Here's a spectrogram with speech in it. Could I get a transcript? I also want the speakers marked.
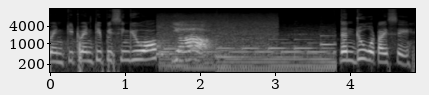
Speaker 1: 2020 pissing you off?
Speaker 2: Yeah.
Speaker 1: Then do what I say.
